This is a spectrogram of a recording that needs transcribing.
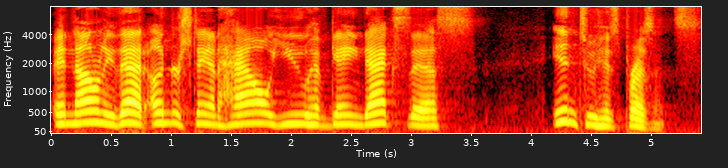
And not only that, understand how you have gained access into his presence.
